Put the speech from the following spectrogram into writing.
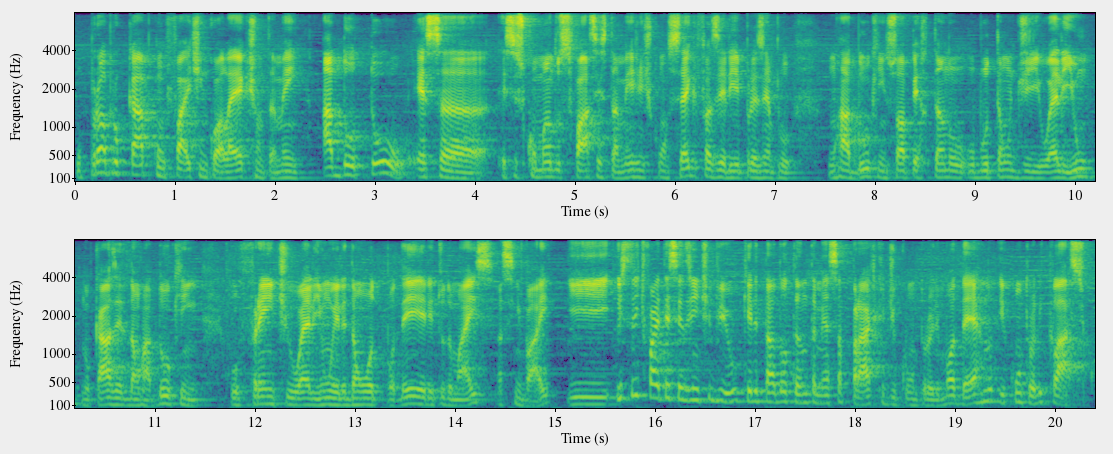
O próprio Capcom Fighting Collection também adotou essa, esses comandos fáceis também. A gente consegue fazer ali, por exemplo, um Hadouken só apertando o botão de o L1. No caso, ele dá um Hadouken, o frente, o L1, ele dá um outro poder e tudo mais. Assim vai. E o Street Fighter 6 a gente viu que ele está adotando também essa prática de controle moderno e controle clássico.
